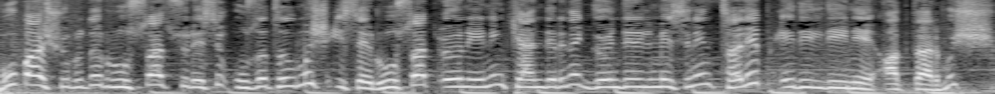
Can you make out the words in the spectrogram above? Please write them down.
bu başvuruda ruhsat süresi uzatılmış ise ruhsat örneğinin kendilerine gönderilmesinin talep edildiğini aktarmış.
